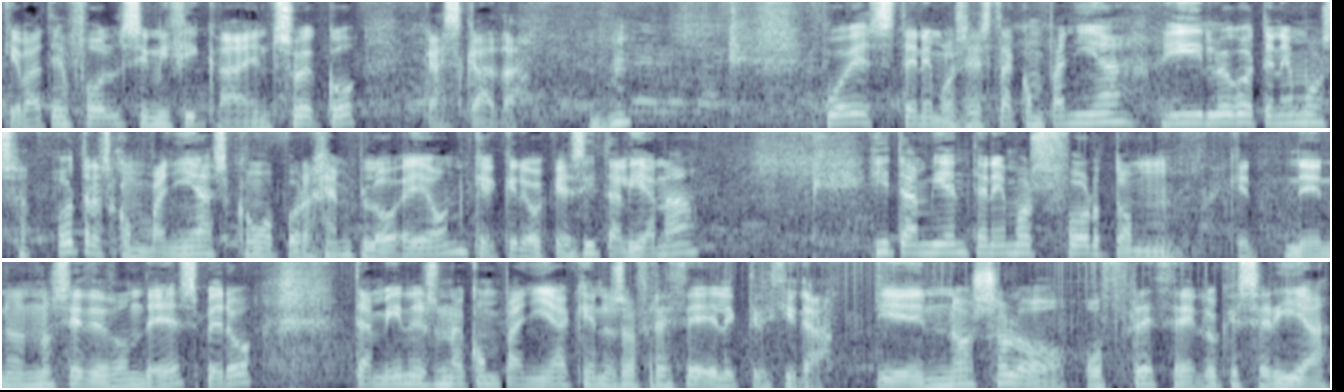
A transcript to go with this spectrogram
Que Vattenfall significa en sueco cascada. Pues tenemos esta compañía y luego tenemos otras compañías como por ejemplo E.ON, que creo que es italiana, y también tenemos Fortum, que de- no, sé de dónde es, pero también es una compañía que nos ofrece electricidad. Y no solo ofrece lo que sería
